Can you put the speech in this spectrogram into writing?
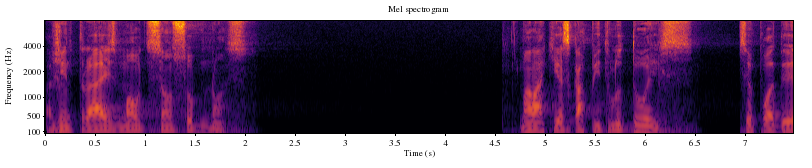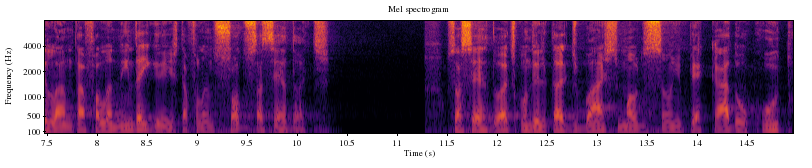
a gente traz maldição sobre nós. Malaquias capítulo 2 Você pode ler lá, não está falando nem da igreja, está falando só do sacerdote. O sacerdote, quando ele está debaixo de maldição e pecado oculto,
